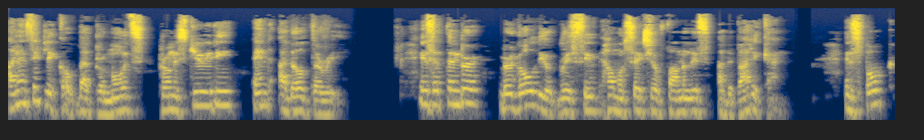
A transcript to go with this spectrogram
an encyclical that promotes promiscuity and adultery. In September, Bergoglio received homosexual families at the Vatican and spoke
